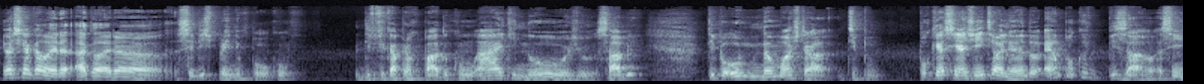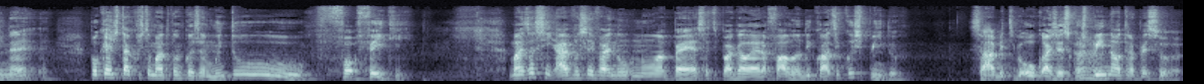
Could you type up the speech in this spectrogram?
Eu acho que a galera, a galera se desprende um pouco de ficar preocupado com. Ai, que nojo, sabe? Tipo, ou não mostrar. Tipo, porque assim, a gente olhando é um pouco bizarro, assim, né? Porque a gente tá acostumado com uma coisa muito fake. Mas assim, aí você vai num- numa peça, tipo, a galera falando e quase cuspindo. Sabe? Tipo, ou às vezes cuspindo na outra pessoa.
